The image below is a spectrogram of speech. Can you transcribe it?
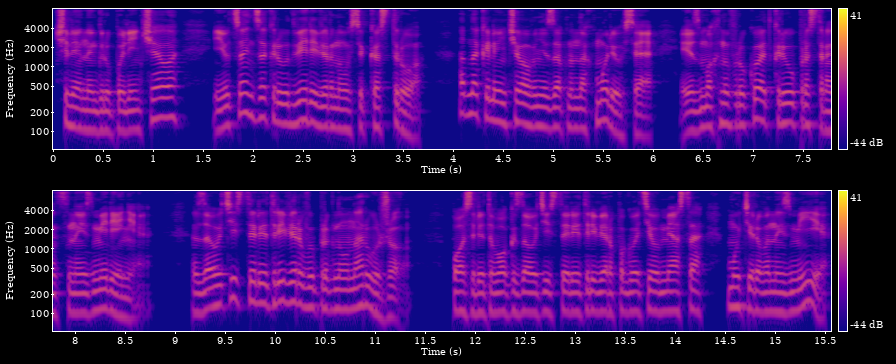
члены группы Линчао, Юцань закрыл дверь и вернулся к костру. Однако Линчао внезапно нахмурился и, взмахнув рукой, открыл пространственное измерение. Золотистый ретривер выпрыгнул наружу. После того, как золотистый ретривер поглотил мясо мутированной змеи,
